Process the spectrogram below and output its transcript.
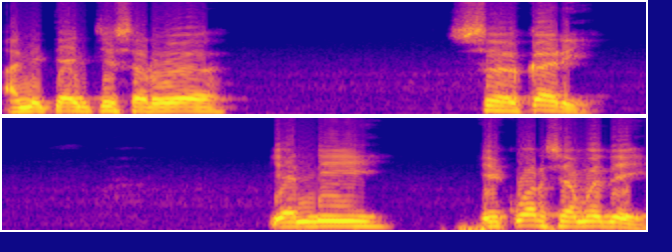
आणि त्यांचे सर्व सहकारी यांनी एक वर्षामध्ये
